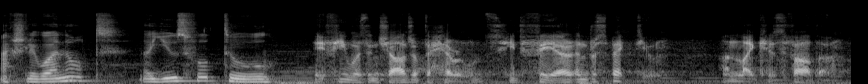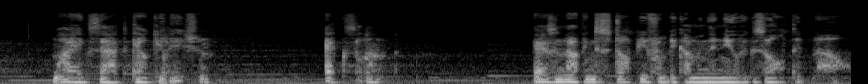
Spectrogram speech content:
Actually, why not? A useful tool. If he was in charge of the Heralds, he'd fear and respect you, unlike his father. My exact calculation. Excellent. There's nothing to stop you from becoming the new Exalted now.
